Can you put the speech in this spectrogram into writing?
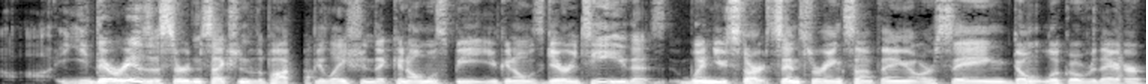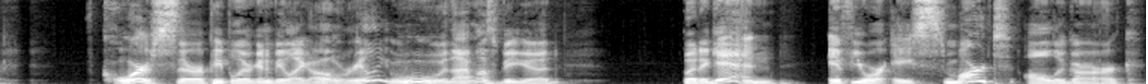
uh, there is a certain section of the population that can almost be, you can almost guarantee that when you start censoring something or saying, don't look over there, course, there are people who are going to be like, oh, really? Ooh, that must be good. But again, if you're a smart oligarch,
